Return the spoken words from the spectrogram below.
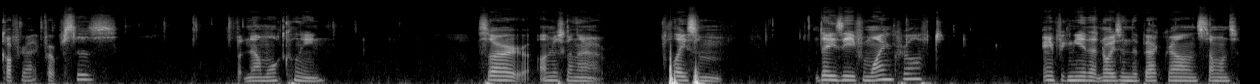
copyright purposes, but now more clean. So I'm just gonna play some DayZ from Minecraft, and if you can hear that noise in the background, someone's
